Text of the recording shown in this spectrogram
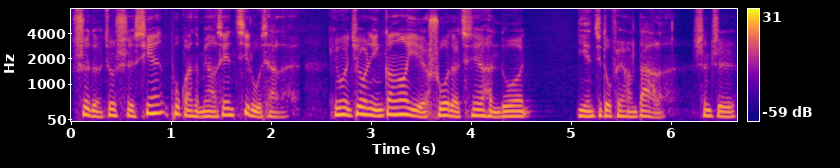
是的，就是先不管怎么样，先记录下来，因为就是您刚刚也说的，其实很多年纪都非常大了，甚至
